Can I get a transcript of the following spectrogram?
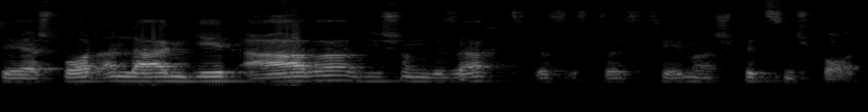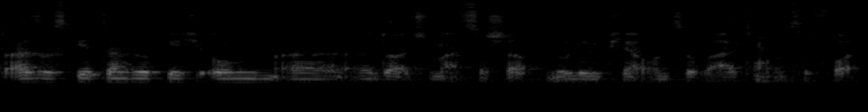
der Sportanlagen geht. Aber wie schon gesagt, das ist das Thema Spitzensport. Also es geht dann wirklich um äh, deutsche Meisterschaften, Olympia und so weiter und so fort.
